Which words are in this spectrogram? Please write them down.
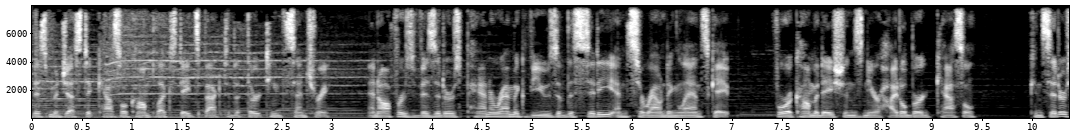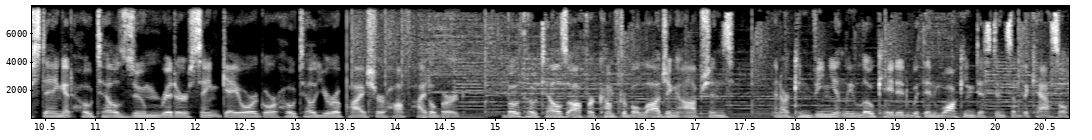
This majestic castle complex dates back to the 13th century and offers visitors panoramic views of the city and surrounding landscape. For accommodations near Heidelberg Castle, consider staying at Hotel Zum Ritter St. Georg or Hotel Europäischer Hof Heidelberg. Both hotels offer comfortable lodging options and are conveniently located within walking distance of the castle.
